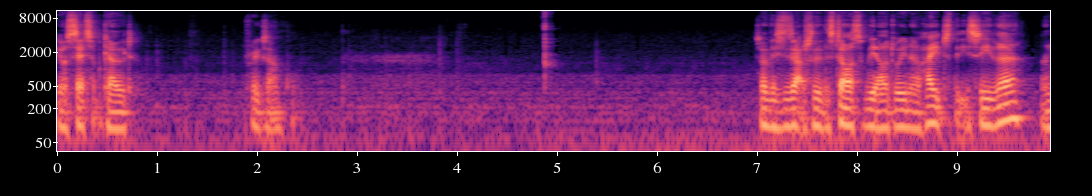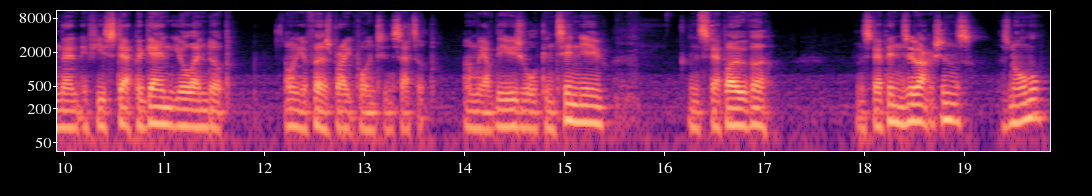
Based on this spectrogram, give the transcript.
your setup code for example. So this is actually the start of the Arduino H that you see there, and then if you step again, you'll end up on your first breakpoint in setup. And we have the usual continue, and step over, and step into actions as normal.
